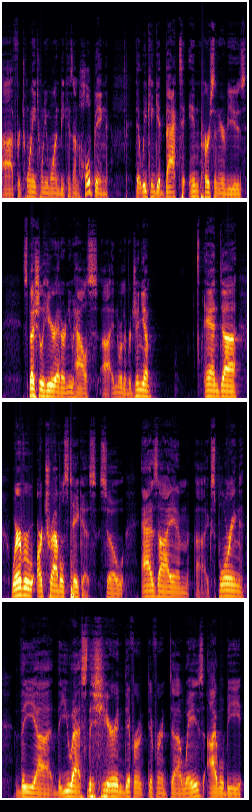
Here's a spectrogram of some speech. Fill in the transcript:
uh, for 2021 because I'm hoping that we can get back to in-person interviews, especially here at our new house uh, in Northern Virginia and uh, wherever our travels take us. So as I am uh, exploring the uh, the U.S. this year in different different uh, ways, I will be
